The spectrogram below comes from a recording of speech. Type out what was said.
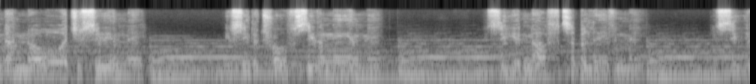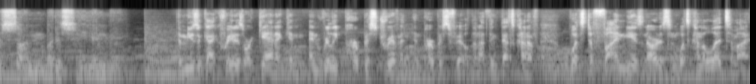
And I know what you see in me. You see the truth, see the me in me. You see enough to believe in me. You see your son, but it's he in me the music I create is organic and, and really purpose driven and purpose filled. And I think that's kind of what's defined me as an artist and what's kind of led to my,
